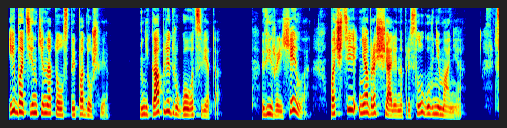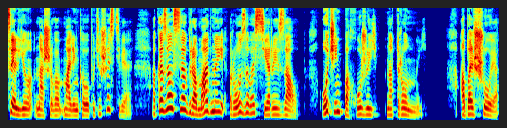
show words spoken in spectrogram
и ботинки на толстой подошве. Ни капли другого цвета. Вира и Хейла почти не обращали на прислугу внимания. Целью нашего маленького путешествия оказался громадный розово-серый зал, очень похожий на тронный. А большое,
